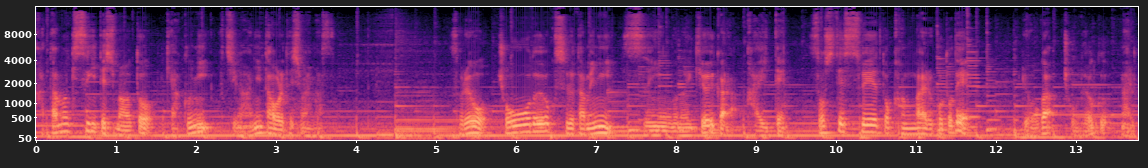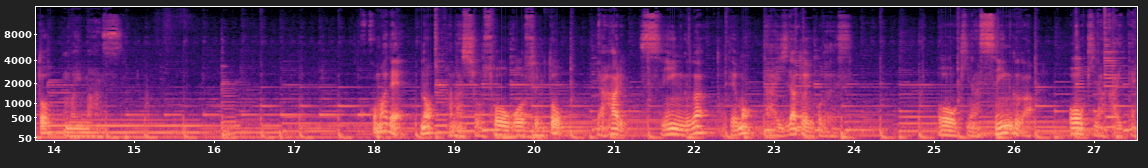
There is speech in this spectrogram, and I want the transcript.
傾きすぎてしまうと逆に内側に倒れてしまいます。それをちょうどよくするためにスイングの勢いから回転そしてスウェーと考えることで量がちょうどよくなると思います。ここまでの話を総合するとやはりスイングがとても大事だということです。大きなスイングが大きな回転。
